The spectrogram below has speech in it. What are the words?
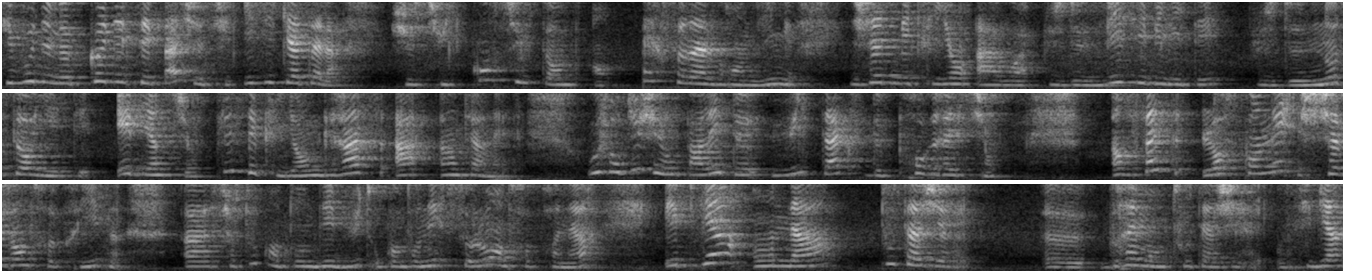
Si vous ne me connaissez pas, je suis Izzy Catala. Je suis consultante en personal branding. J'aide mes clients à avoir plus de visibilité, plus de notoriété et bien sûr plus de clients grâce à Internet. Aujourd'hui, je vais vous parler de 8 axes de progression. En fait, lorsqu'on est chef d'entreprise, euh, surtout quand on débute ou quand on est solo entrepreneur, eh bien, on a tout à gérer. Euh, vraiment tout à gérer, aussi bien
